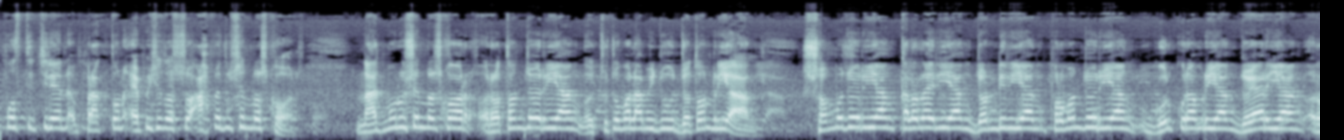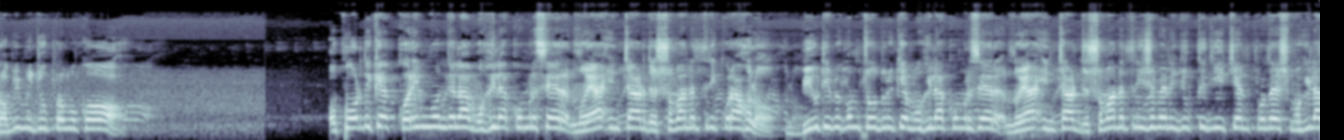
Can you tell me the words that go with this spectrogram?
উপস্থিত ছিলেন প্রাক্তন এপি সদস্য আহমেদ হোসেন লস্কর নাজমুল হোসেন লস্কর রতনজয় রিয়াং চুটোবালা মিজু, যতন রিয়াং সম্বজয় রিয়াং কালোরাই রিয়াং, জন্ডি রিয়াং প্রবঞ্জয় রিয়াং গুলকুরাম রিয়াং, জয়া রিয়াং, রবি মিজু প্রমুখ। অপরদিকে করিমগঞ্জ জেলা মহিলা কংগ্রেসের নয়া ইনচার্জ সভানেত্রী করা হলো। বিউটি বেগম চৌধুরীকে মহিলা কংগ্রেসের নয়া ইনচার্জ সভানেত্রী হিসেবে নিযুক্তি দিয়েছেন প্রদেশ মহিলা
